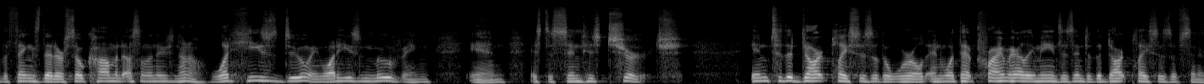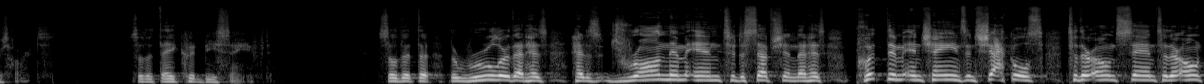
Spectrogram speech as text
the things that are so common to us on the news. No, no. What he's doing, what he's moving in, is to send his church into the dark places of the world. And what that primarily means is into the dark places of sinners' hearts. so that they could be saved. So that the, the ruler that has, has drawn them into deception, that has put them in chains and shackles to their own sin, to their own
